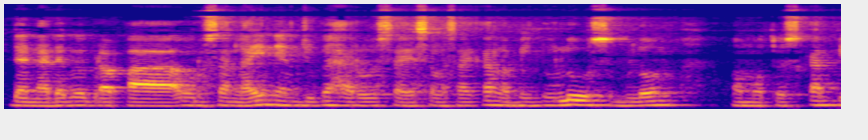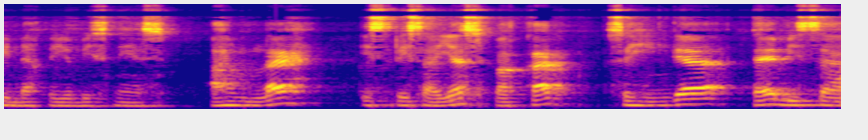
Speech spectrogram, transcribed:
dan ada beberapa urusan lain yang juga harus saya selesaikan lebih dulu sebelum memutuskan pindah ke U Business. Alhamdulillah istri saya sepakat sehingga saya bisa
